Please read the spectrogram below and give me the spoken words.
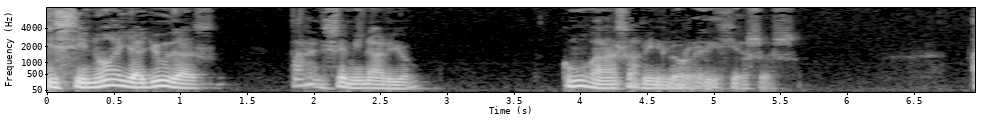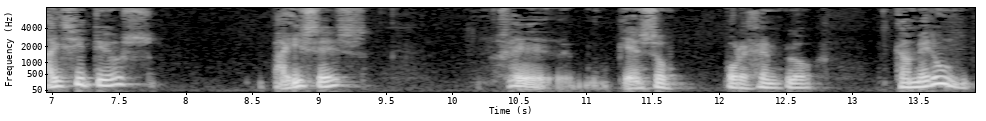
Y si no hay ayudas para el seminario, ¿cómo van a salir los religiosos? Hay sitios, países, no sé, pienso, por ejemplo, Camerún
